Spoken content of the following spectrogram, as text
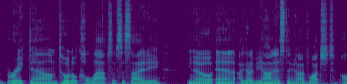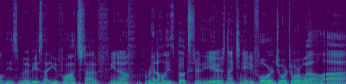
breakdown, total collapse of society, you know. And I got to be honest, I mean, I've watched all these movies that you've watched. I've, you know, read all these books through the years 1984, George Orwell. Uh,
